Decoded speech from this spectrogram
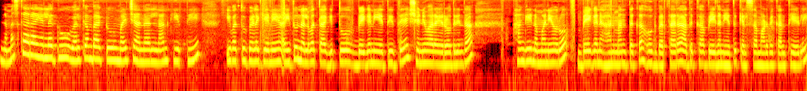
ನಮಸ್ಕಾರ ಎಲ್ಲರಿಗೂ. Welcome back to my channel ನಾನು ಕೀರ್ತಿ. ಇವತ್ತು ಬೆಳಗ್ಗೆನೆ ಐದು ನಲವತ್ತಾಗಿತ್ತು. ಬೇಗನೆ ಎದ್ದಿದ್ದೆ. ಶನಿವಾರ ಇರೋದ್ರಿಂದ ಹಾಗೆ ನಮ್ಮ ಮನೆಯವರು ಬೇಗನೆ ಹನುಮಂತಕ್ಕೆ ಹೋಗಿ ಬರ್ತಾರೆ. ಅದಕ್ಕೆ ಬೇಗನೆ ಎದ್ದು ಕೆಲಸ ಮಾಡ್ಬೇಕಂತ ಹೇಳಿ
